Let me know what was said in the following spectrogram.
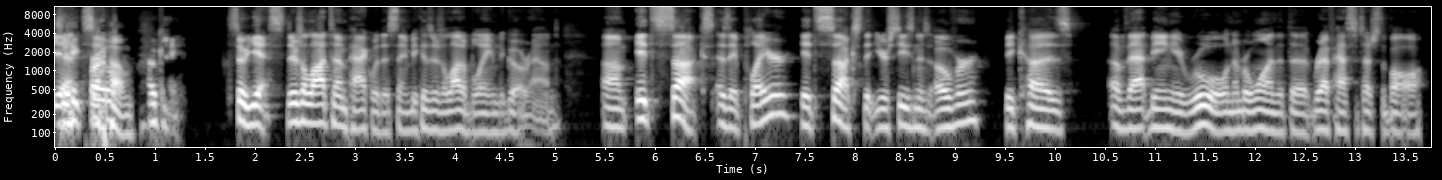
Yeah, Jake so, Fromm. Okay. So yes, there's a lot to unpack with this thing because there's a lot of blame to go around. Um, it sucks as a player. It sucks that your season is over because of that being a rule. Number one, that the ref has to touch the ball.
